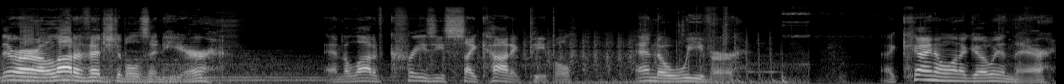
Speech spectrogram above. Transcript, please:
There are a lot of vegetables in here. And a lot of crazy psychotic people. And a weaver. I kind of want to go in there.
